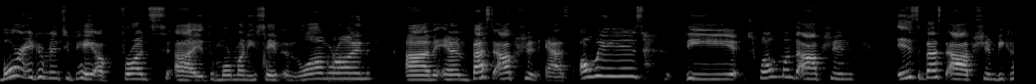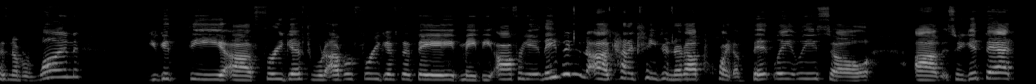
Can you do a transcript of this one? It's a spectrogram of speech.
More increments you pay up front, uh, the more money you save in the long run. Um, and best option, as always, the 12 month option is the best option because number one, you get the uh, free gift, whatever free gift that they may be offering. They've been uh, kind of changing it up quite a bit lately, so um, so you get that.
